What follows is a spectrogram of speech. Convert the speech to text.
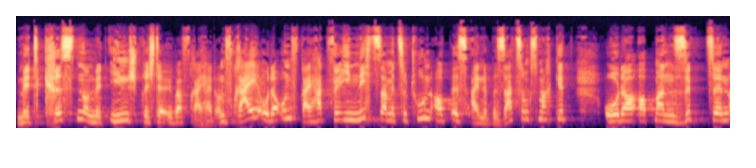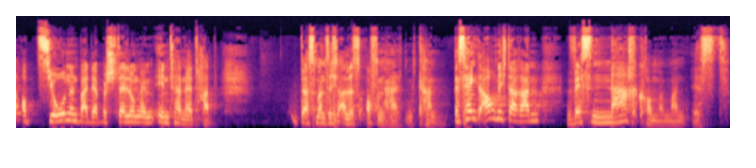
mit Christen und mit ihnen spricht er über Freiheit. Und frei oder unfrei hat für ihn nichts damit zu tun, ob es eine Besatzungsmacht gibt oder ob man 17 Optionen bei der Bestellung im Internet hat, dass man sich alles offen halten kann. Es hängt auch nicht daran, wessen Nachkomme man ist.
